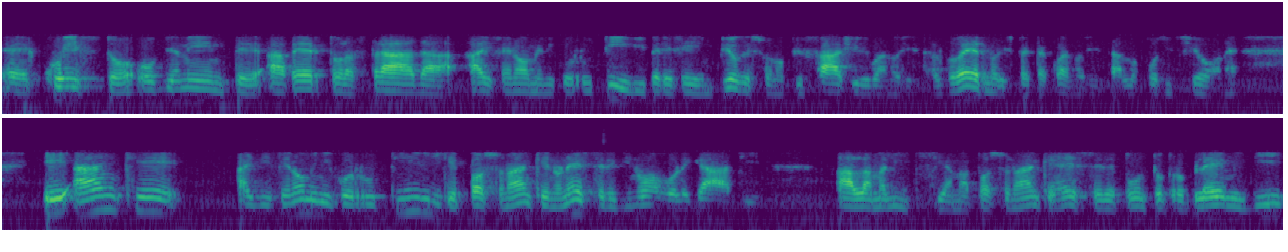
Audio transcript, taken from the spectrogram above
eh, questo ovviamente ha aperto la strada ai fenomeni corruttivi, per esempio, che sono più facili quando si sta al governo rispetto a quando si sta all'opposizione, e anche ai fenomeni corruttivi che possono anche non essere di nuovo legati alla malizia, ma possono anche essere appunto problemi di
